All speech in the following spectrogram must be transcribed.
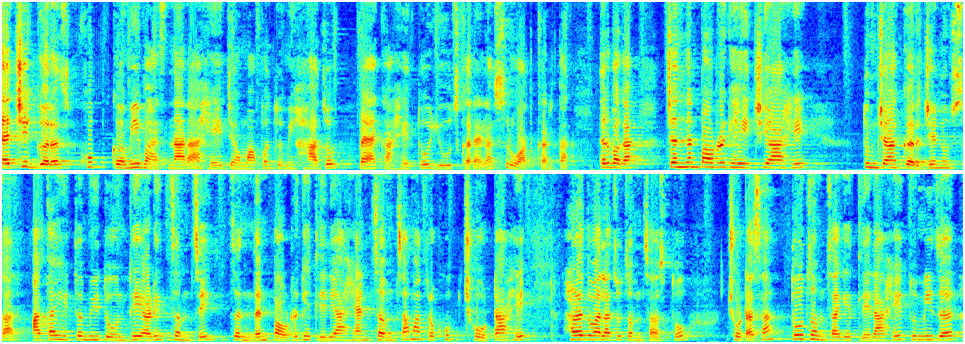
त्याची गरज खूप कमी भासणार आहे जेव्हा पण तुम्ही हा जो पॅक आहे तो यूज करायला सुरुवात करता. तर बघा चंदन पावडर घ्यायची आहे तुमच्या गरजेनुसार. आता इथं मी दोन ते अडीच चमचे चंदन पावडर घेतलेली आहे आणि चमचा मात्र खूप छोटा आहे. हळदवाला जो चमचा असतो छोटासा तो चमचा घेतलेला आहे. तुम्ही जर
